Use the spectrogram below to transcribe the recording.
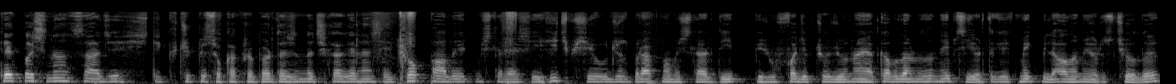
Tek başına sadece işte küçük bir sokak röportajında çıka gelen şey çok pahalı etmişler her şeyi hiçbir şeyi ucuz bırakmamışlar deyip bir ufacık çocuğun ayakkabılarımızın hepsi yırtık ekmek bile alamıyoruz çığlığı.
